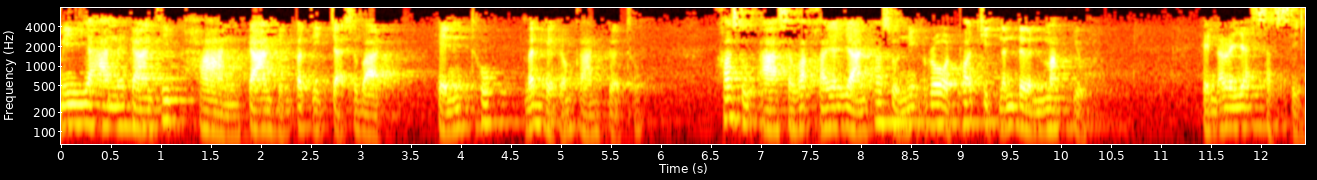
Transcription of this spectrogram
มีญาณในการที่ผ่านการเห็นปฏิจจสมุปบาทเห็นทุกข์และเหตุของการเกิดทุกข์เข้าสู่อาสวัคยญาณเข้าสู่นิโรธ เพราะจิตนั้นเดินมักอยู่ เห็นอริยสัจสี่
